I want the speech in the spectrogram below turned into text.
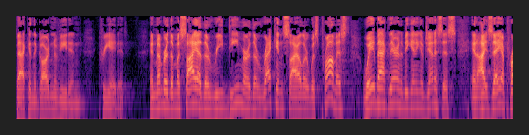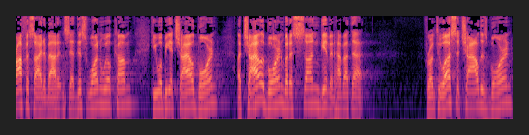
back in the Garden of Eden created. And remember, the Messiah, the Redeemer, the Reconciler was promised way back there in the beginning of Genesis. And Isaiah prophesied about it and said, This one will come. He will be a child born, a child born, but a son given. How about that? For unto us a child is born,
